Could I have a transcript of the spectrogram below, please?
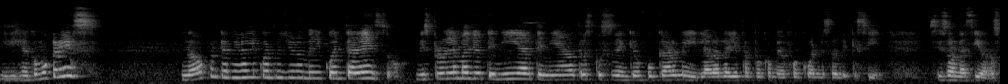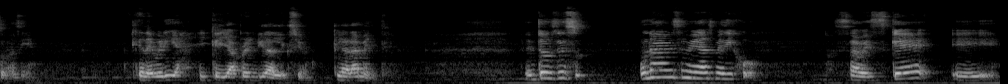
Y dije, ¿cómo crees? No, porque al final de cuentas yo no me di cuenta de eso. Mis problemas yo tenía, tenía otras cosas en que enfocarme y la verdad yo tampoco me enfoco en eso de que sí, si son así o no son así. Que debería y que ya aprendí la lección, claramente. Entonces, una vez mi me dijo, ¿sabes qué? Eh,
